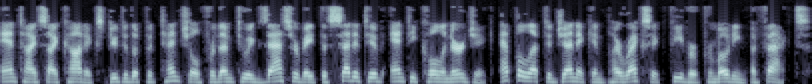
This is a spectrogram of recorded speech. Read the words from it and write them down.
Antipsychotics due to the potential for them to exacerbate the sedative, anticholinergic, epileptogenic and pyrexic fever-promoting effects.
